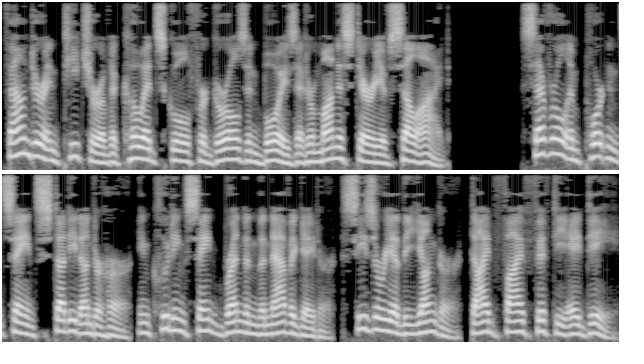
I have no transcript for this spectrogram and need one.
Founder and teacher of a co-ed school for girls and boys at her monastery of Cell Ide. Several important saints studied under her, including Saint Brendan the Navigator, Caesarea the Younger, died 550 AD.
